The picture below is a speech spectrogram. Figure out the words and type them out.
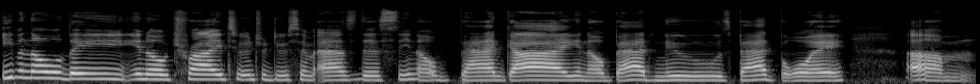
even though they, you know, tried to introduce him as this, you know, bad guy, you know, bad news, bad boy, um,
